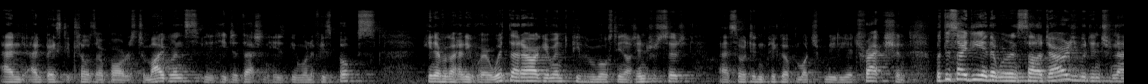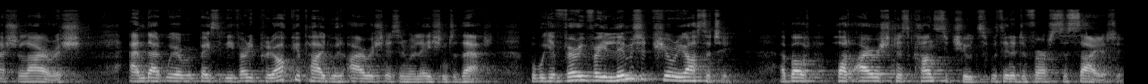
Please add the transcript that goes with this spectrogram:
and, and basically close our borders to migrants. He did that in, his, in one of his books. He never got anywhere with that argument. People were mostly not interested, and so it didn't pick up much media traction. But this idea that we're in solidarity with international Irish and that we're basically very preoccupied with Irishness in relation to that. But we have very, very limited curiosity about what Irishness constitutes within a diverse society.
